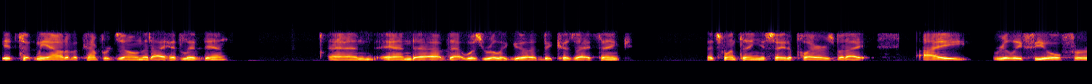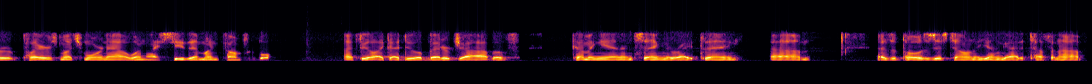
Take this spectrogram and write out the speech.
it took me out of a comfort zone that I had lived in, and and uh, that was really good because I think that's one thing you say to players, but I I really feel for players much more now when I see them uncomfortable. I feel like I do a better job of coming in and saying the right thing. Um, as opposed to just telling a young guy to toughen up.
